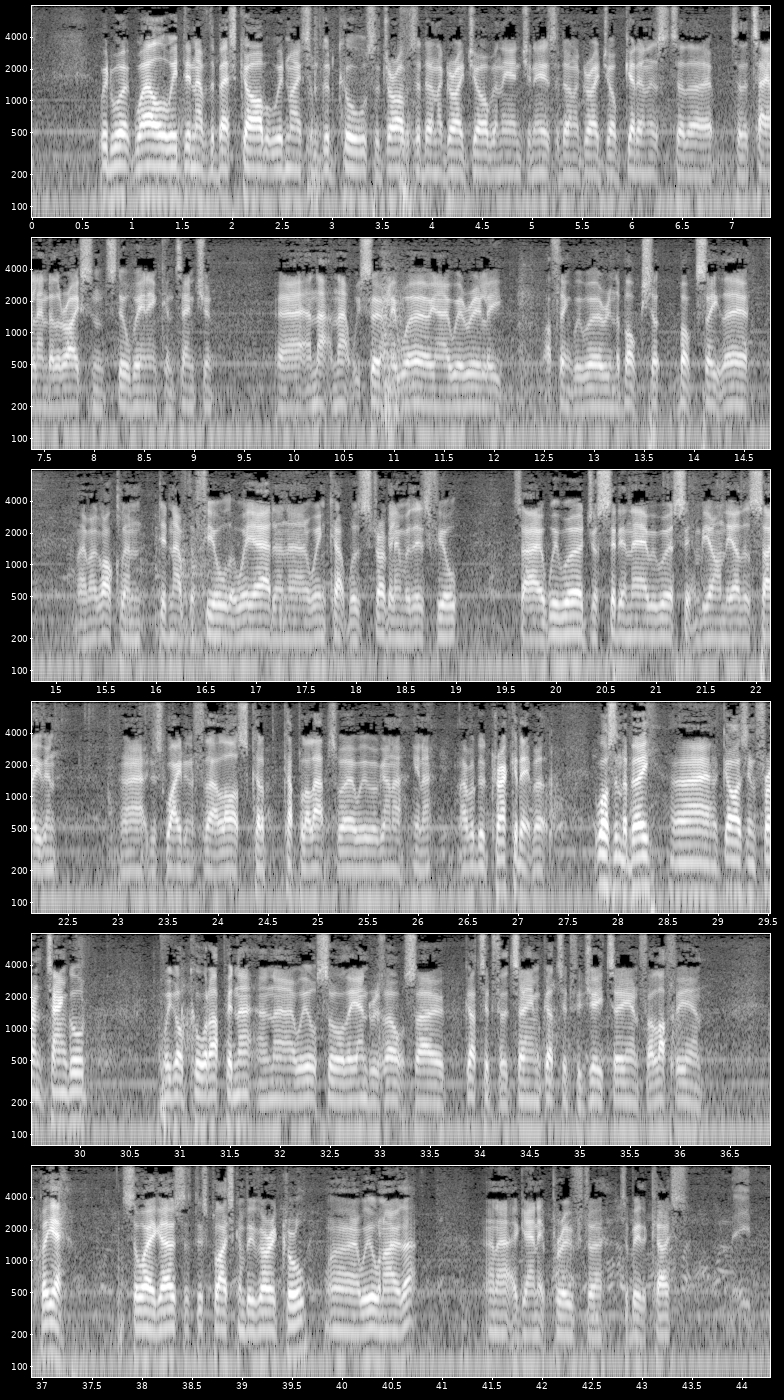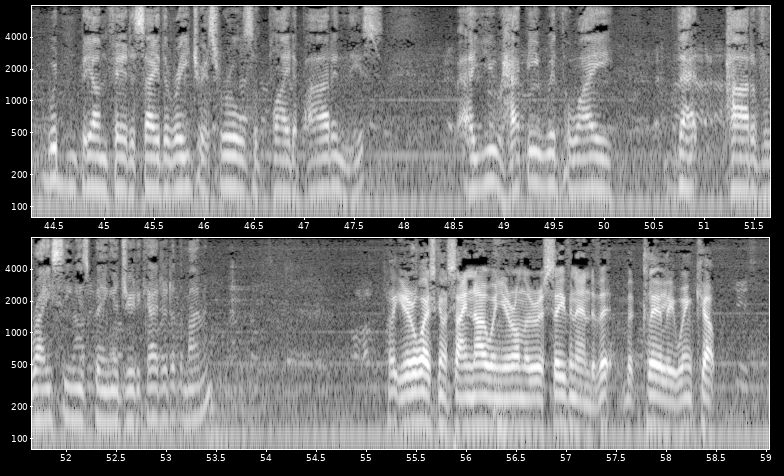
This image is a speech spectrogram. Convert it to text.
we'd worked well. We didn't have the best car, but we'd made some good calls. The drivers had done a great job, and the engineers had done a great job getting us to the to the tail end of the race and still being in contention. Uh, and that and that we certainly were. You know, we really, I think we were in the box box seat there. Uh, McLaughlin didn't have the fuel that we had, and uh, Whincup was struggling with his fuel. So we were just sitting there. We were sitting behind the others, saving, uh, just waiting for that last couple of laps where we were going to, you know, have a good crack at it. But it wasn't to be. Uh, guys in front tangled we got caught up in that, and uh, we all saw the end result. So gutted for the team, gutted for GT and for Luffy, and but yeah, that's the way it goes. This place can be very cruel. Uh, we all know that, and uh, again, it proved uh, to be the case. It wouldn't be unfair to say the redress rules have played a part in this. Are you happy with the way that part of racing is being adjudicated at the moment? Well, you're always going to say no when you're on the receiving end of it, but clearly Whincup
